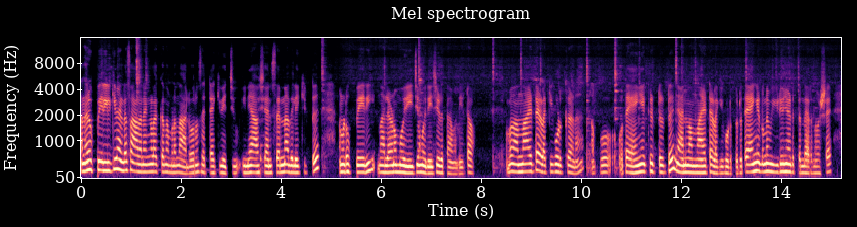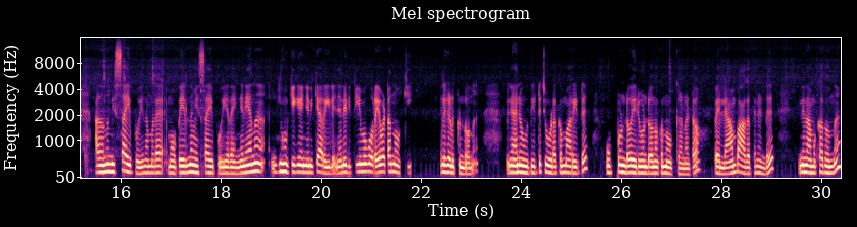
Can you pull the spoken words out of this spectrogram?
അങ്ങനെ ഉപ്പേരിയിലേക്ക് വേണ്ട സാധനങ്ങളൊക്കെ നമ്മൾ നാലോറും സെറ്റാക്കി വെച്ചു. ഇനി ആവശ്യാനുസരണം അതിലേക്കിട്ട് നമ്മുടെ ഉപ്പേരി നല്ലോണം മൊരീച്ച് മൊരീച്ച് എടുത്താൽ മതി കേട്ടോ. അപ്പോൾ നന്നായിട്ട് ഇളക്കി കൊടുക്കുകയാണ് അപ്പോൾ തേങ്ങയൊക്കെ ഇട്ടിട്ട് ഞാൻ നന്നായിട്ട് ഇളക്കി കൊടുത്തിട്ട്. തേങ്ങ ഇടുന്ന വീഡിയോ ഞാൻ എടുത്തിട്ടുണ്ടായിരുന്നു പക്ഷേ അതൊന്ന് മിസ്സായിപ്പോയി. നമ്മുടെ മൊബൈലിൽ നിന്ന് മിസ്സായിപ്പോയി. അത് എങ്ങനെയാന്ന് നോക്കി കഴിഞ്ഞാൽ എനിക്കറിയില്ല. ഞാൻ എഡിറ്റ് ചെയ്യുമ്പോൾ കുറേ വട്ടം നോക്കി ഇതിൽ കിടക്കുന്നുണ്ടോയെന്ന് അപ്പോൾ ഞാൻ ഊതിയിട്ട് ചൂടൊക്കെ മാറിയിട്ട് ഉപ്പുണ്ടോ എരിവുണ്ടോ എന്നൊക്കെ നോക്കുകയാണ് കേട്ടോ. അപ്പോൾ എല്ലാം പാകത്തിനുണ്ട്. ഇനി നമുക്കതൊന്ന്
